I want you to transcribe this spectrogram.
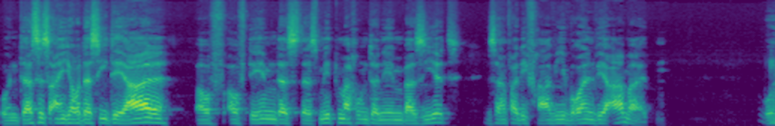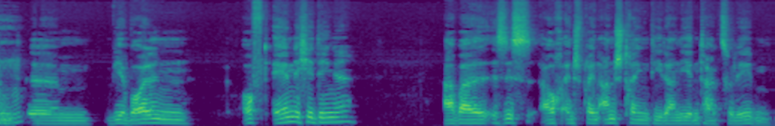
Und das ist eigentlich auch das Ideal, auf, auf dem das, das Mitmachunternehmen basiert, ist einfach die Frage, wie wollen wir arbeiten? Und mhm. ähm, wir wollen oft ähnliche Dinge, aber es ist auch entsprechend anstrengend, die dann jeden Tag zu leben.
